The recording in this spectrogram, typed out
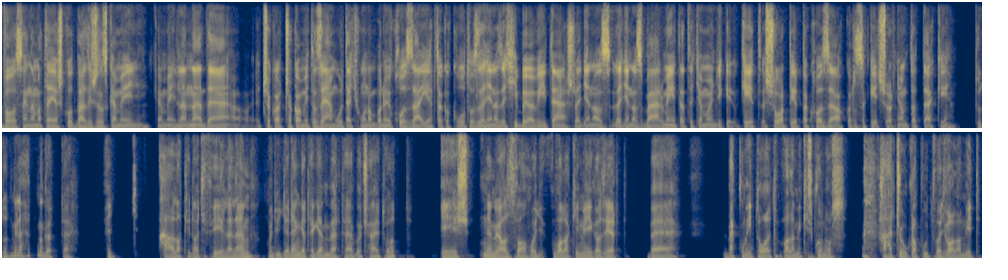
valószínűleg nem a teljes kódbázis, az kemény, kemény lenne, de csak, a, csak amit az elmúlt egy hónapban ők hozzáírtak a kódhoz, legyen ez egy hibajavítás, legyen az, legyen az bármi, tehát hogyha mondjuk két sort írtak hozzá, akkor az a két sort nyomtatták ki. Tudod, mi lehet mögötte? Egy állati nagy félelem, hogy ugye rengeteg embert elbocsájtott, és nem az van, hogy valaki még azért be, bekomitolt valami kis gonosz hátsó kaput, vagy valamit.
